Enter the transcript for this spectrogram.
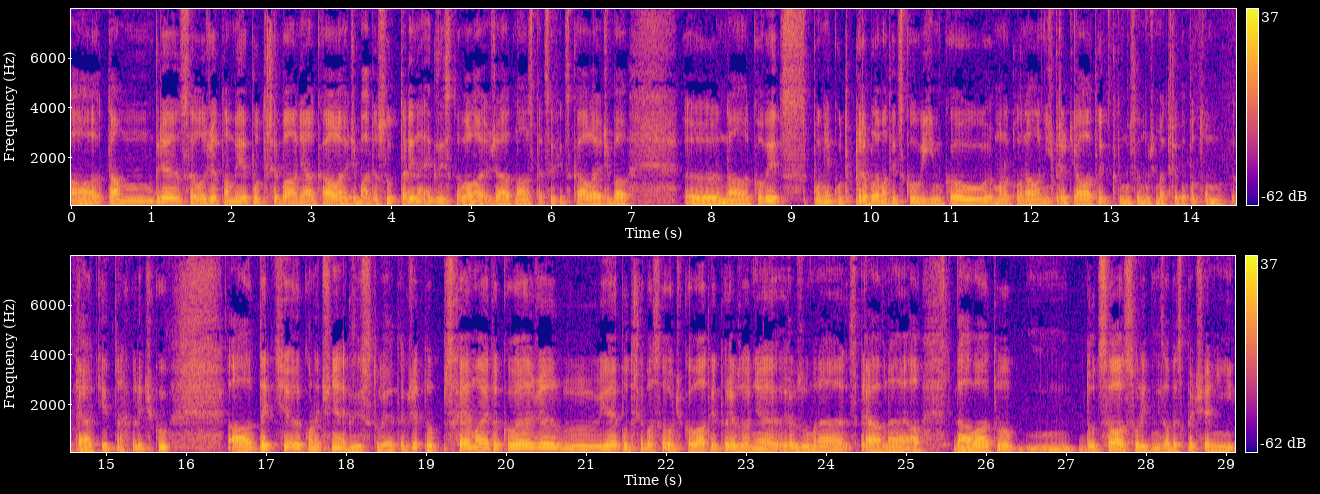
A tam, kde selže, tam je potřeba nějaká léčba. Dosud tady neexistovala žádná specifická léčba na COVID s poněkud problematickou výjimkou monoklonálních protilátek, k tomu se můžeme třeba potom vrátit na chviličku a teď konečně existuje. Takže to schéma je takové, že je potřeba se očkovat, je to rozhodně rozumné, správné a dává to docela solidní zabezpečení.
